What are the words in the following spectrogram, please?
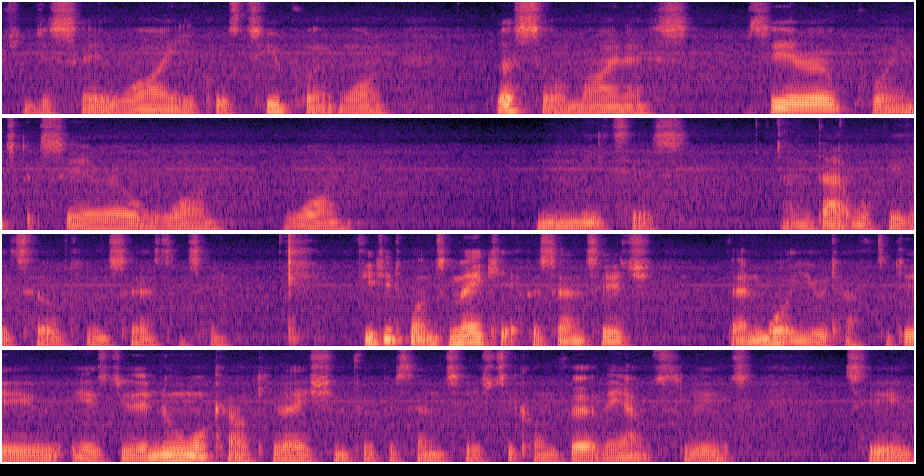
if you just say y equals 2.1 plus or minus 0.011 meters, and that will be the total uncertainty. If you did want to make it a percentage, then what you would have to do is do the normal calculation for percentage to convert the absolute to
